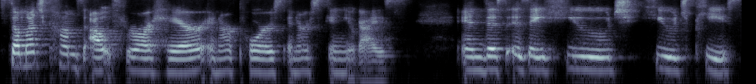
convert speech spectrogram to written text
So much comes out through our hair and our pores and our skin, you guys. And this is a huge, huge piece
